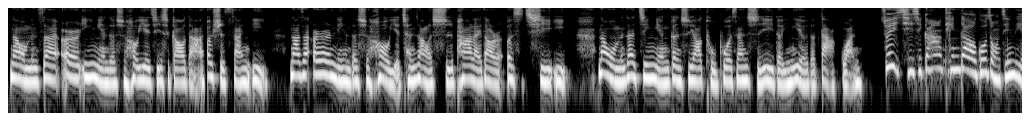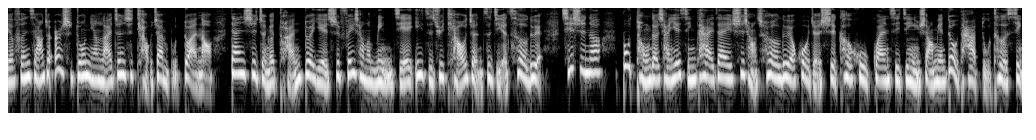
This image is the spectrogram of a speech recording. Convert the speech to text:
那我们在二一年的时候，业绩是高达二十三亿；那在二二年的时候，也成长了十趴，来到了二十七亿。那我们在今年更是要突破三十亿的营业额的大关。所以，其实刚刚听到郭总经理的分享，这二十多年来真是挑战不断哦。但是整个团队也是非常的敏捷，一直去调整自己的策略。其实呢，不同的产业形态在市场策略或者是客户关系经营上面都有它的独特性。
